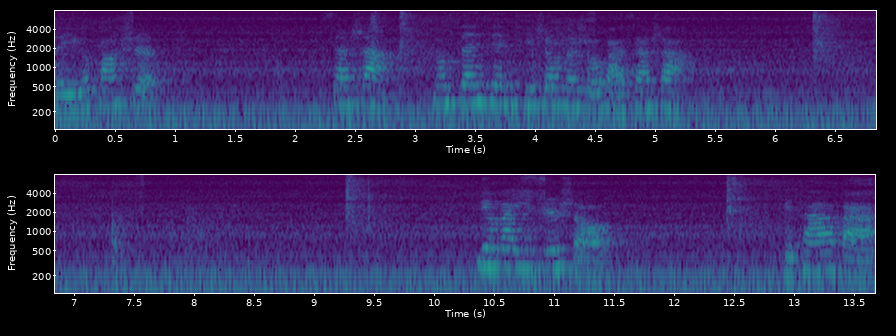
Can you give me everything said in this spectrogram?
的一个方式向上，用三线提升的手法向上，另外一只手给它把。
